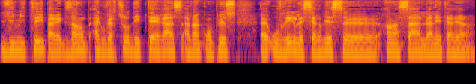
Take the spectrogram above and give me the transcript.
limité, par exemple, à l'ouverture des terrasses avant qu'on puisse euh, ouvrir le service euh, en salle à l'intérieur?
